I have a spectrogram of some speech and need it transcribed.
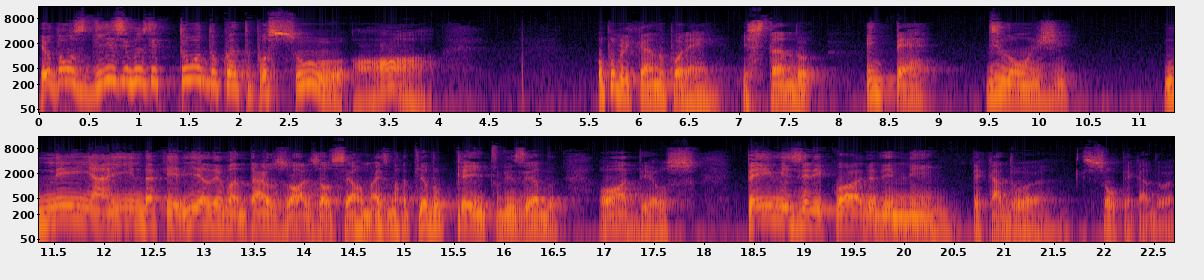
Eu dou os dízimos de tudo quanto possuo. Oh! O publicano, porém, estando em pé, de longe, nem ainda queria levantar os olhos ao céu, mas batia no peito, dizendo: Ó oh Deus, tem misericórdia de mim, pecador, que sou pecador.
